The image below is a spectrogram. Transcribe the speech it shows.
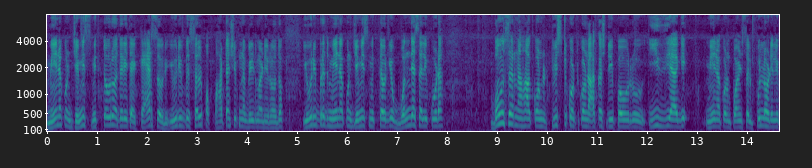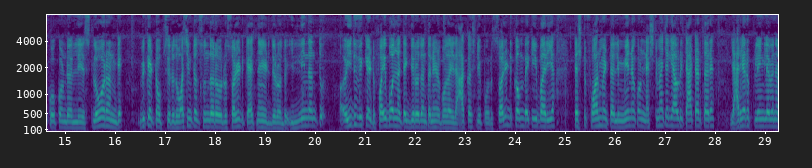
ಮೇನ್ ಹಾಕೊಂಡು ಜೆಮಿ ಸ್ಮಿತ್ ಅವರು ಅದೇ ರೀತಿ, ಕ್ಯಾರ್ಸ್ ಅವರು. ಇವರಿಬ್ಬರು ಸ್ವಲ್ಪ ಪಾರ್ಟ್ನರ್ಶಿಪ್ನ ಬಿಲ್ಡ್ ಮಾಡಿರೋದು. ಇವರಿಬ್ಬರದ್ದು ಮೇನ್ ಹಾಕೊಂಡು ಜೆಮಿ ಸ್ಮಿತ್ ಅವ್ರಿಗೆ ಒಂದೇ ಸಲ ಕೂಡ ಬೌನ್ಸರ್ನ ಹಾಕೊಂಡು ಟ್ವಿಸ್ಟ್ ಕೊಟ್ಕೊಂಡು ಆಕಾಶ್ ದೀಪ್ ಅವರು ಈಸಿಯಾಗಿ ಮೇನ್ ಹಾಕೊಂಡು ಪಾಯಿಂಟ್ಸಲ್ಲಿ ಫುಲ್ ಹೊಡಿಲಿಕ್ಕೆ ಹೋಗ್ಕೊಂಡು ಅಲ್ಲಿ ಸ್ಲೋ ರನ್ಗೆ ವಿಕೆಟ್ ಒಪ್ಸಿರೋದು. ವಾಷಿಂಗ್ಟನ್ ಸುಂದರ್ ಅವರು ಸಾಲಿಡ್ ಕ್ಯಾಚ್ನ ಹಿಡಿದಿರೋದು. ಇಲ್ಲಿಂದಂತೂ ಐದು ವಿಕೆಟ್ ಫೈವ್ ಬಾಲ್ನ ತೆಗೆದಿರೋದು ಅಂತಲೇ ಹೇಳ್ಬೋದಾಗಿದೆ ಆಕಾಶ್ ದೀಪ್ ಅವರು. ಸಾಲಿಡ್ ಕಮ್ಬ್ಯಾಕ್ ಈ ಬಾರಿಯ ಟೆಸ್ಟ್ ಫಾರ್ಮೆಟ್ ಅಲ್ಲಿ ಮೇನ್ ಹಾಕೊಂಡು ನೆಕ್ಸ್ಟ್ ಮ್ಯಾಚ್ ಅಲ್ಲಿ ಯಾವ ರೀತಿ ಆಟ ಆಡ್ತಾರೆ? ಯಾರ್ಯಾರು ಪ್ಲೇಯಿಂಗ್ ಲೆವೆನ್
